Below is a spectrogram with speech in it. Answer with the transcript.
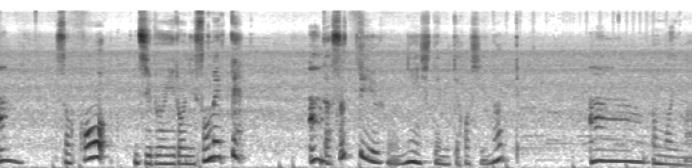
うん。そこを自分色に染めてうん。出すっていう風にしてみてほしいなってうん。思いま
